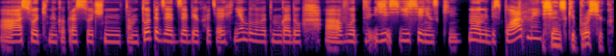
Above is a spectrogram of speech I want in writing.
а Сокины как раз очень там топят за этот забег, хотя их не было в этом году. А, вот Есенинский, ну он и бесплатный. Есенинский просек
